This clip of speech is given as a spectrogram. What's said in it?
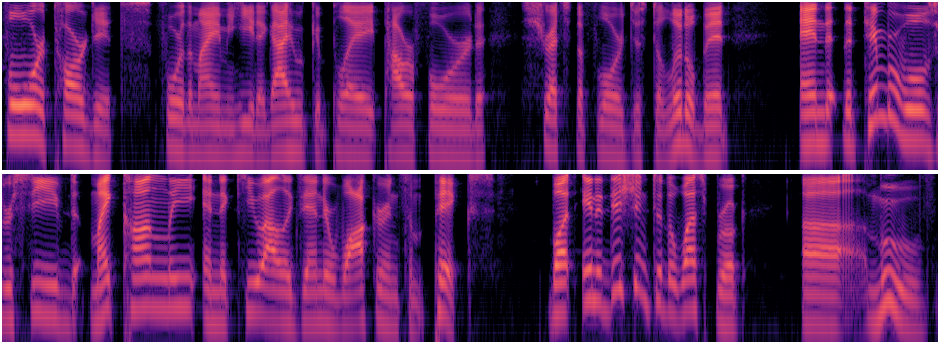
four targets for the Miami Heat, a guy who could play power forward, stretch the floor just a little bit. And the Timberwolves received Mike Conley and Nickeil Alexander Walker and some picks. But in addition to the Westbrook uh, move,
